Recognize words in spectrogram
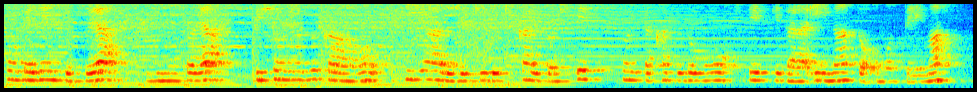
神戸電鉄や地元や美少女図鑑を PR できる機会としてそういった活動もしていけたらいいなと思っています。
